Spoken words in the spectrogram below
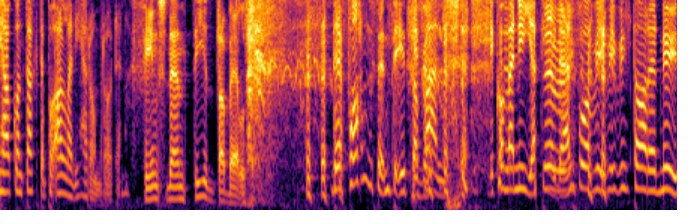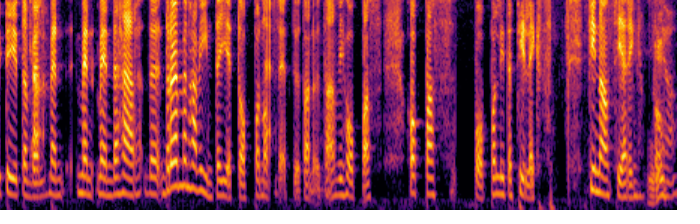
vi har kontakter på alla de här områdena. Finns det en tidtabell? Det fanns en tidtabell. Det, det kommer nya tider. Vi, får, vi, vi tar en ny tidtabell, ja. men, men, men det här, det, drömmen har vi inte gett upp på något Nej. sätt, utan, utan vi hoppas, hoppas på, på lite tilläggsfinansiering. Mm. Ja.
